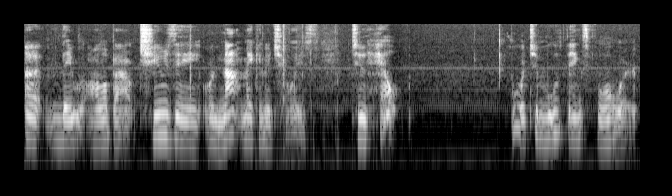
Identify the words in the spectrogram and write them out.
Uh, they were all about choosing or not making a choice to help or to move things forward.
